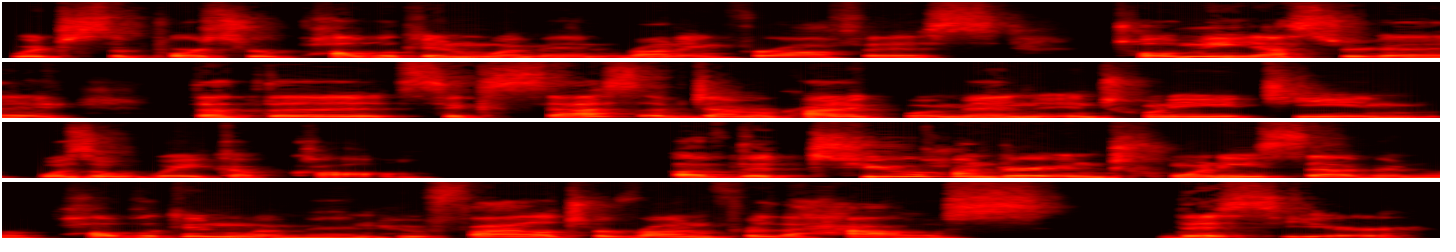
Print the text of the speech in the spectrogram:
which supports Republican women running for office, told me yesterday that the success of Democratic women in 2018 was a wake up call. Of the 227 Republican women who filed to run for the House this year,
